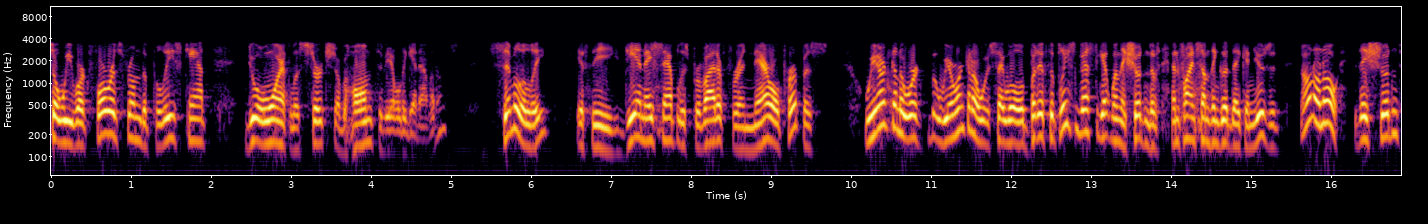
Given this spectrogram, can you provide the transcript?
so we work forwards from the police can't do a warrantless search of a home to be able to get evidence. Similarly, if the DNA sample is provided for a narrow purpose, we aren't going to work. We aren't going to say, well, but if the police investigate when they shouldn't have and find something good, they can use it. No, no, no. They shouldn't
